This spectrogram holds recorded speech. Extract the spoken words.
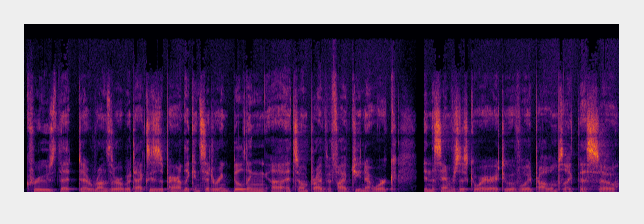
Cruise that uh, runs the robotaxis is apparently considering building uh, its own private 5G network in the San Francisco area to avoid problems like this. So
